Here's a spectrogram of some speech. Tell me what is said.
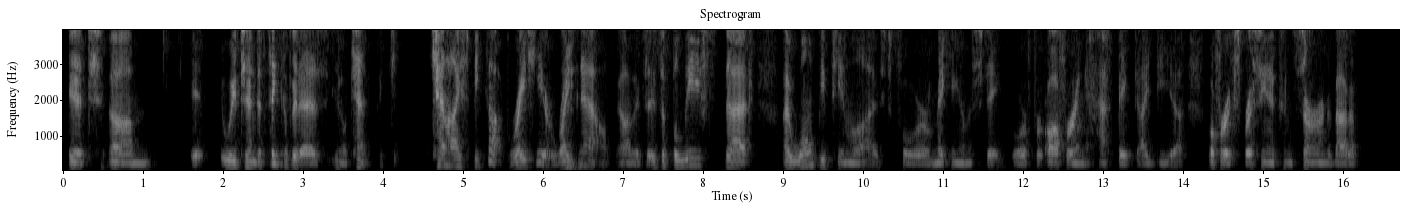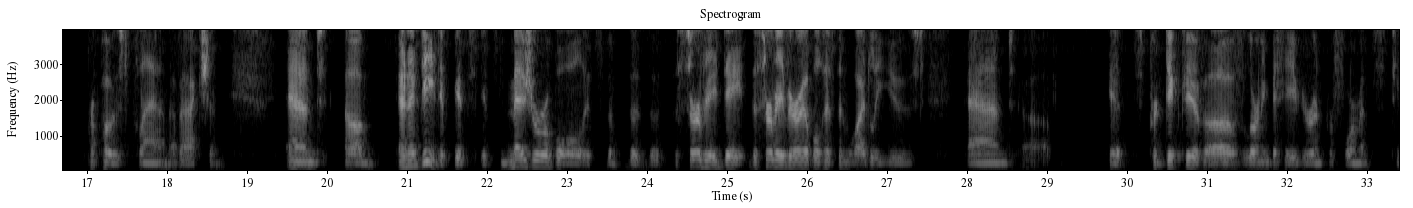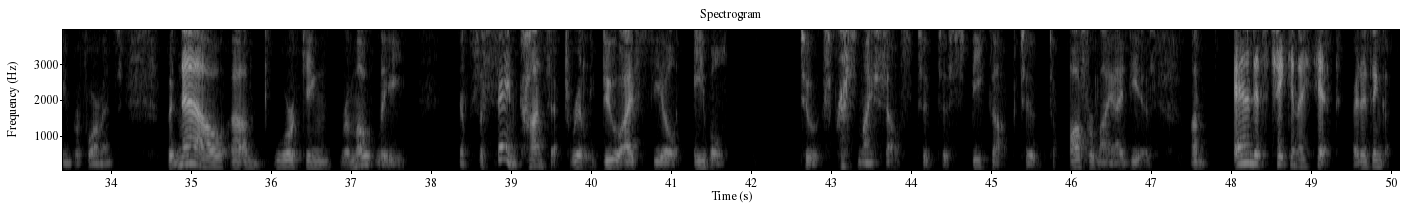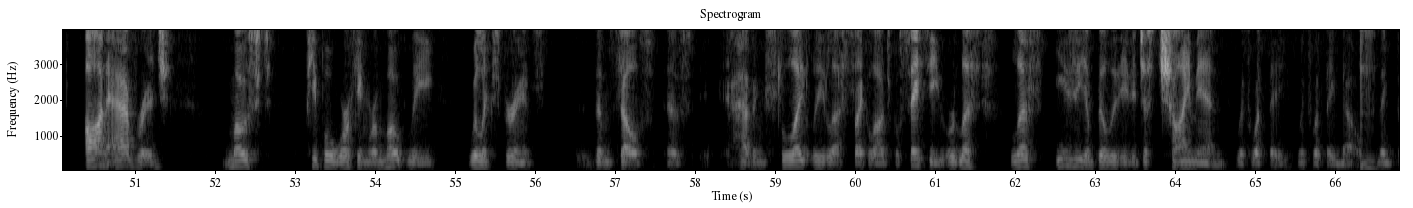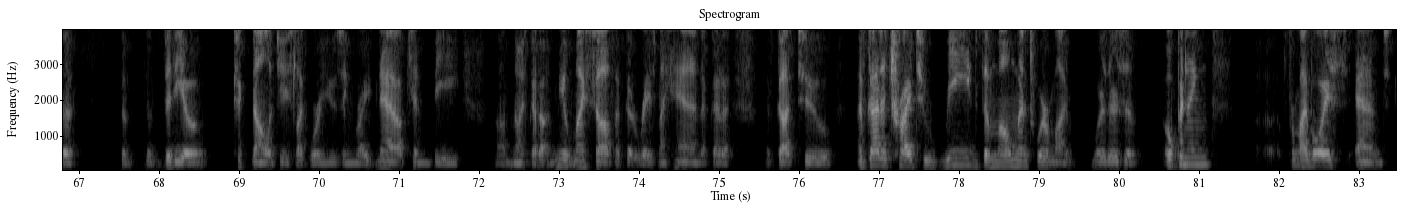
it um, it we tend to think of it as you know can can I speak up right here, right mm. now? Um, it's it's a belief that I won't be penalized for making a mistake or for offering a half baked idea or for expressing a concern about a proposed plan of action. And um, and indeed, it's it's measurable. It's the, the the, the survey date. The survey variable has been widely used, and uh, it's predictive of learning behavior and performance, team performance. But now, um, working remotely, it's the same concept, really. Do I feel able to express myself, to, to speak up, to, to offer my ideas? Um, and it's taken a hit, right? I think on average, most people working remotely will experience themselves as having slightly less psychological safety or less less easy ability to just chime in with what they with what they know. Mm. I think the, the the video technologies like we're using right now can be um, I've got to unmute myself, I've got to raise my hand, I've got to I've got to I've got to try to read the moment where my where there's a opening uh, for my voice and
